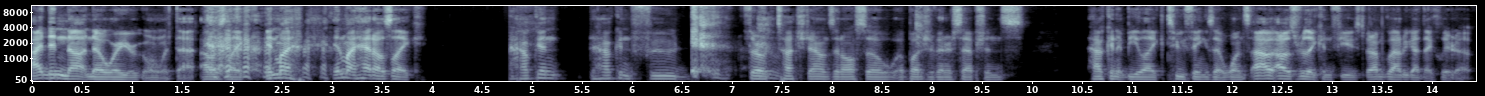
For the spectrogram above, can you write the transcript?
I did not know where you were going with that. I was like, in my in my head, I was like, how can how can food throw touchdowns and also a bunch of interceptions? How can it be like two things at once? I, I was really confused, but I'm glad we got that cleared up.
